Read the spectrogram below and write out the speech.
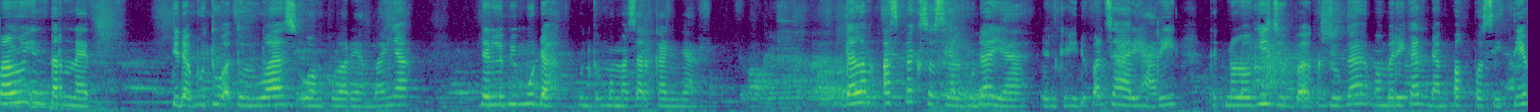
Melalui internet, tidak butuh waktu luas, uang keluar yang banyak, dan lebih mudah untuk memasarkannya. Dalam aspek sosial budaya dan kehidupan sehari-hari, teknologi juga, juga memberikan dampak positif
